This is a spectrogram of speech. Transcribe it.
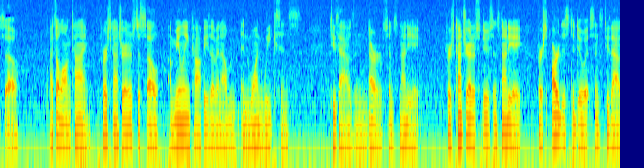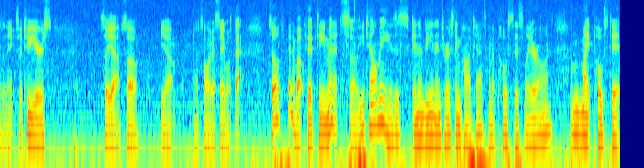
So, that's a long time. First country artist to sell a million copies of an album in one week since 2000 or since 98. First country artist to do it since 98 first artist to do it since 2008. So two years. So yeah, so yeah, that's all I gotta say about that. So it's been about 15 minutes. So you tell me, is this gonna be an interesting podcast? Gonna post this later on. I might post it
